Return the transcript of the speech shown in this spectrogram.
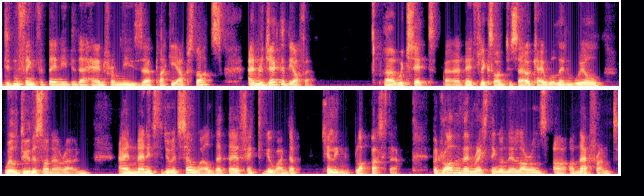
didn't think that they needed a hand from these uh, plucky upstarts and rejected the offer uh, which set uh, Netflix on to say, okay, well then we'll we'll do this on our own, and managed to do it so well that they effectively wound up killing Blockbuster. But rather than resting on their laurels uh, on that front,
